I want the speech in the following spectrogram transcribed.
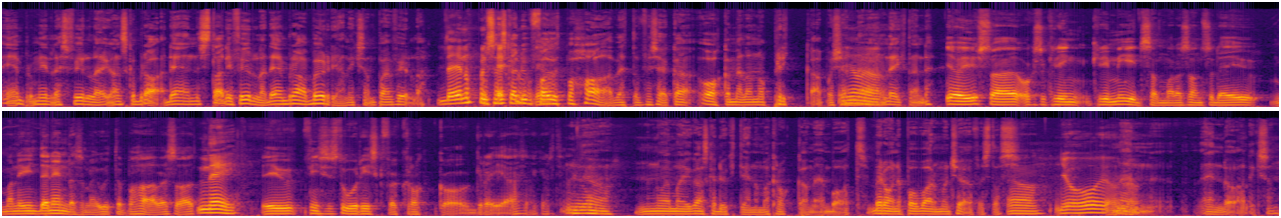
en promilles fylla är ganska bra. Det är en stadig fylla, det är en bra början liksom på en fylla. Det är nog Och sen ska du nog- få ut på havet och försöka åka mellan och prickar på sjön Ja, ja. liknande. Jag är ju så också kring, kring midsommar och sånt så det är ju, man är ju inte den enda som är ute på havet så att Nej. det är ju, finns ju stor risk för krock och grejer säkert. Ja, men nu är man ju ganska duktig när man krockar med en båt. Beroende på var man kör förstås. Ja. Jo, jo. Men ändå liksom.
